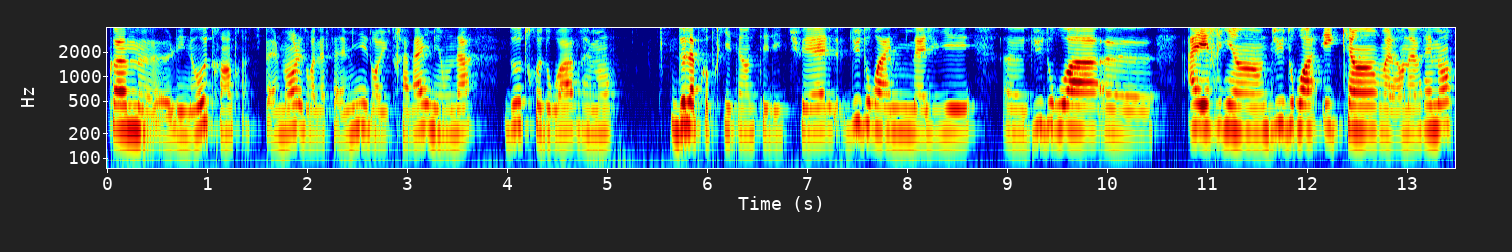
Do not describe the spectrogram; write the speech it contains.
comme euh, les nôtres, hein, principalement, les droits de la famille, les droits du travail, mais on a d'autres droits vraiment de la propriété intellectuelle, du droit animalier, du droit aérien, du droit équin. Voilà, on a vraiment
